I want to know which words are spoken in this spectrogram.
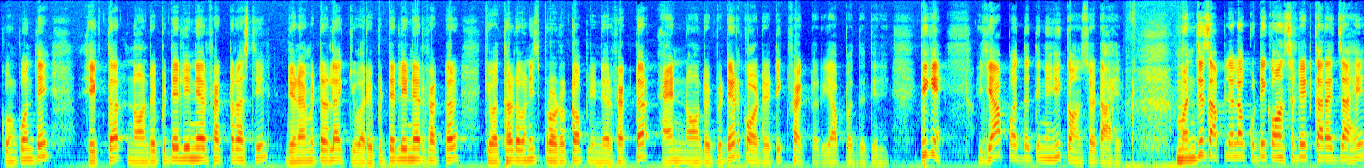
कोणकोणते? एकतर नॉन रिपीटेड लिनियर फॅक्टर असतील डिनॉमिनेटरला किंवा रिपीटेड लिनियर फॅक्टर किंवा third one is product of linear factor and non repeated quadratic factor या पद्धतीने. ठीक आहे? या पद्धतीने ही कॉन्सेप्ट आहे. म्हणजेच आपल्याला कुठे कॉन्सन्ट्रेट करायचं आहे?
